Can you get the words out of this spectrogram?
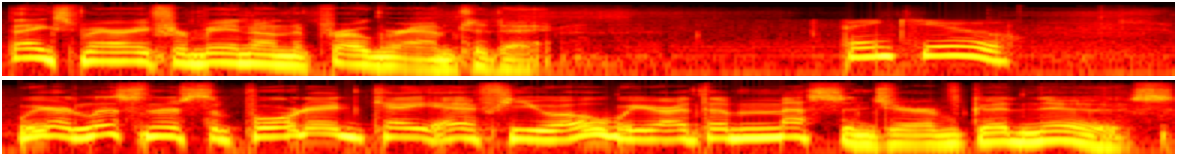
Thanks, Mary, for being on the program today. Thank you. We are listener supported KFUO. We are the messenger of good news.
